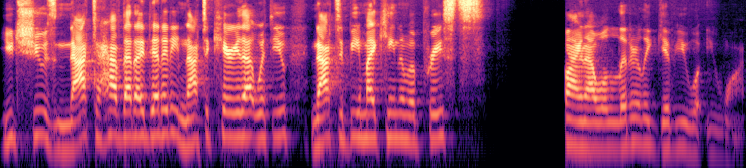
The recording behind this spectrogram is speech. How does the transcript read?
You choose not to have that identity, not to carry that with you, not to be my kingdom of priests. Fine, I will literally give you what you want.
